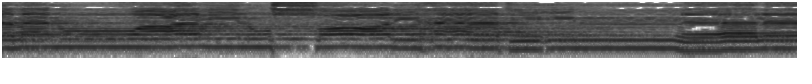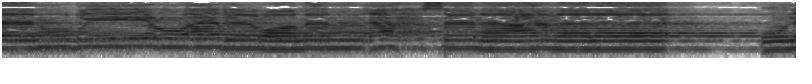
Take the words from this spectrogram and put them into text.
آمنوا وعملوا الصالحات إنا لا نضيع أجر من أحسن عملا. أولئك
